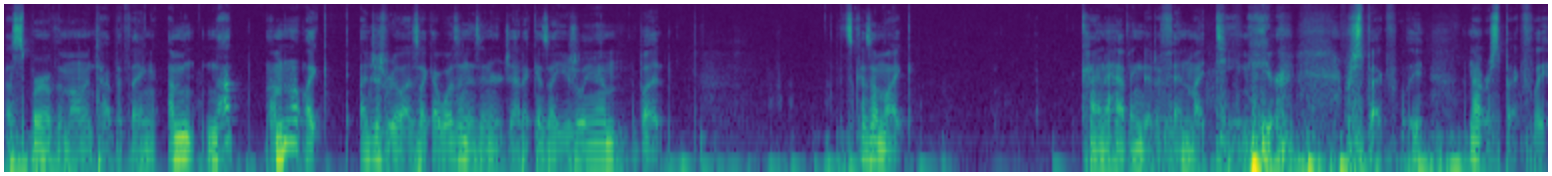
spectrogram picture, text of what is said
a spur of the moment type of thing. I'm not I'm not like I just realized like I wasn't as energetic as I usually am, but it's because I'm like kind of having to defend my team here, respectfully. Not respectfully,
